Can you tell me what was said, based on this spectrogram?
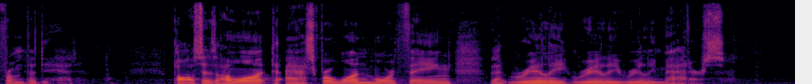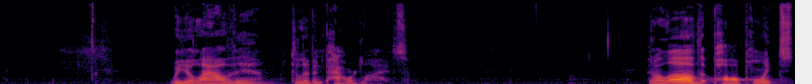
from the dead. Paul says, I want to ask for one more thing that really, really, really matters. Will you allow them to live empowered lives? And I love that Paul points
